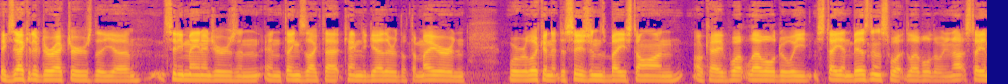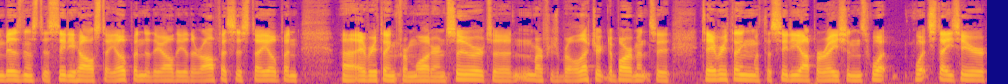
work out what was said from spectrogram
executive directors, the uh, city managers, and, and things like that came together with the mayor, and we were looking at decisions based on okay, what level do we stay in business? What level do we not stay in business? Does City Hall stay open? Do the, all the other offices stay open? Uh, everything from water and sewer to Murfreesboro Electric Department to, to everything with the city operations. What what stays here?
